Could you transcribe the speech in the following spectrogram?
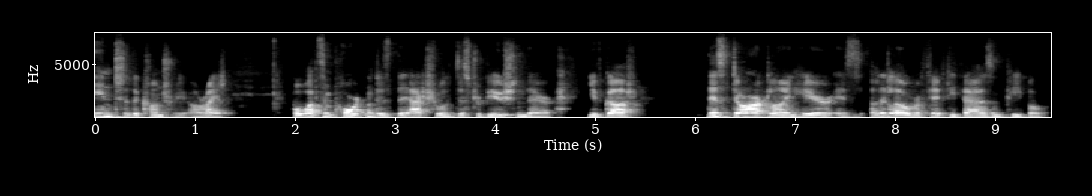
into the country. All right. But what's important is the actual distribution there. You've got this dark line here is a little over 50,000 people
